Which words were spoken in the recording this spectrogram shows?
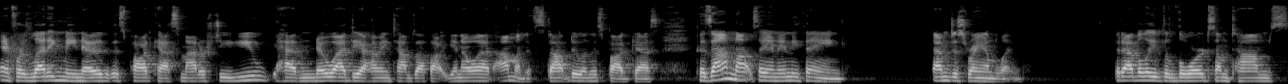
and for letting me know that this podcast matters to you. You have no idea how many times I thought, you know what, I'm going to stop doing this podcast because I'm not saying anything. I'm just rambling. But I believe the Lord sometimes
